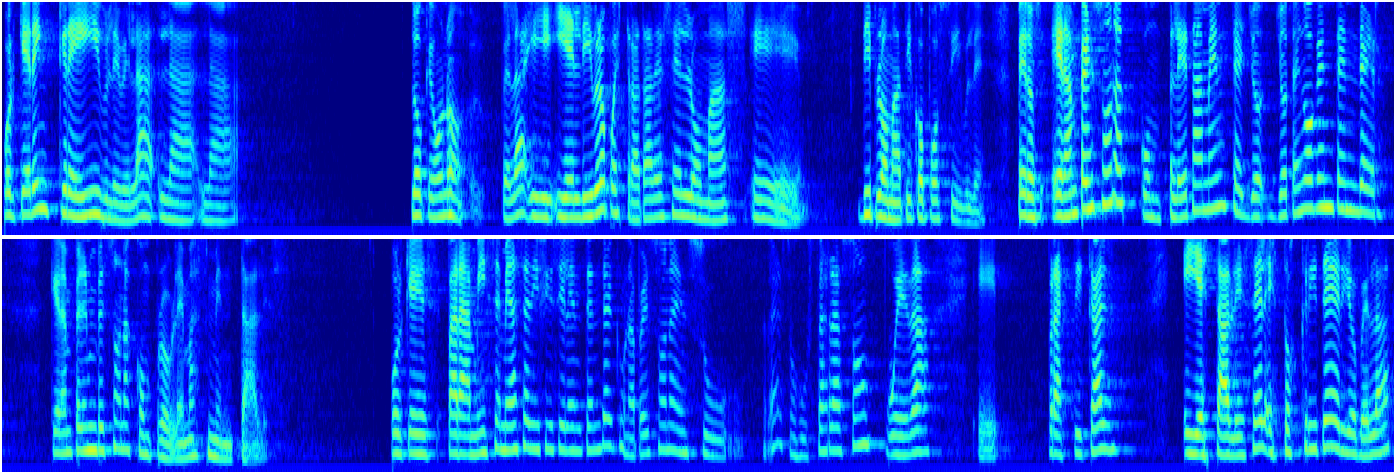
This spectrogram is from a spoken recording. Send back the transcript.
Porque era increíble, ¿verdad? La, lo que uno, y, el libro pues trata de ser lo más eh, diplomático posible. Pero eran personas completamente, yo, yo tengo que entender que eran personas con problemas mentales. Porque para mí se me hace difícil entender que una persona en su, justa razón pueda eh, practicar y establecer estos criterios, ¿verdad?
